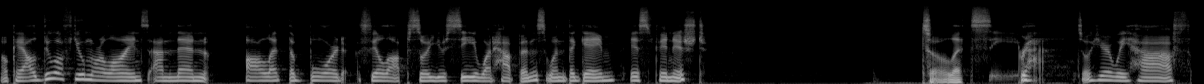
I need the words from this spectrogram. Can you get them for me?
Okay, I'll do a few more lines and then I'll let the board fill up so you see what happens when the game is finished. So let's see. So here we have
